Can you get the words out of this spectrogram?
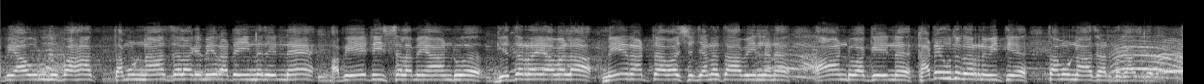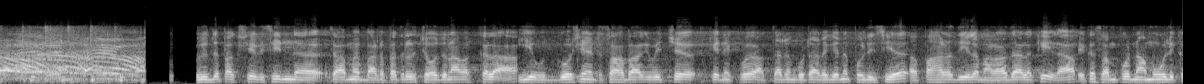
අපි අවුරුදු පහක් තමුන්නාන්සලාගේ මේ රටේ ඉන්න දෙන්නේ නැහැ. අපි ඒට ඉස්සලා මේ ආණ්ඩුව ගෙදර යවලා මේ රටට අවශ්‍ය ජනතාව ඉල්ලන ආණ්ඩුවක් ගේන්න කටයුතු කරන විදිය තමුන්නාන්සලාට ප්‍රකාශ කරනවා. විරුද්ධ පක්ෂය විසින් තාම බරපතල චෝදනාවක් කළා ඊයේ උද්ඝෝෂණයට සහභාගී වෙච්ච කෙනෙක්ව අත්අඩංගුවට අරගෙන පොලිසිය පහර දීලා මරා දාලා කියලා ඒක සම්පූර්ණ අමූලික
